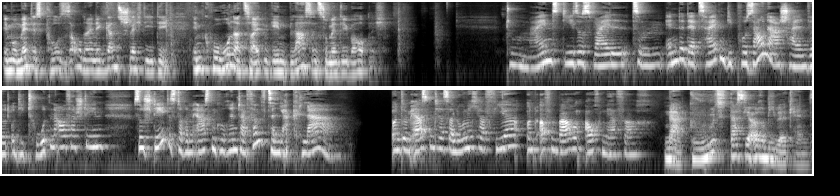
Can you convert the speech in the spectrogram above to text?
Im Moment ist Posaune eine ganz schlechte Idee. In Corona-Zeiten gehen Blasinstrumente überhaupt nicht. Du meinst, Jesus, weil zum Ende der Zeiten die Posaune erschallen wird und die Toten auferstehen? So steht es doch im 1. Korinther 15. Ja klar. Und im 1. Thessalonicher 4 und Offenbarung auch mehrfach. Na gut, dass ihr eure Bibel kennt.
